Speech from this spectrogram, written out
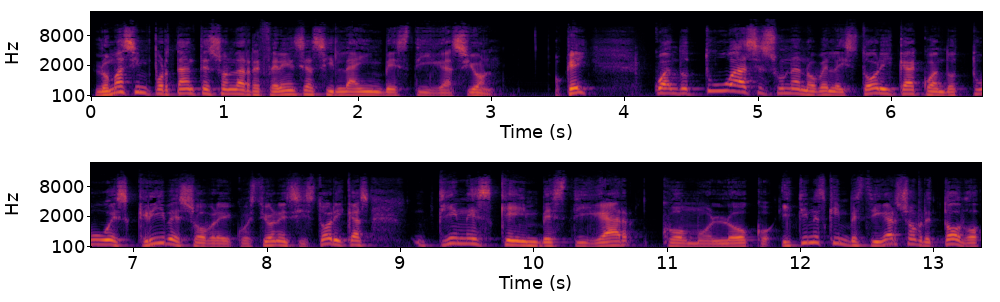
Lo más importante son las referencias y la investigación. ¿Ok? Cuando tú haces una novela histórica, cuando tú escribes sobre cuestiones históricas, tienes que investigar como loco y tienes que investigar sobre todo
